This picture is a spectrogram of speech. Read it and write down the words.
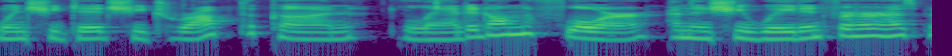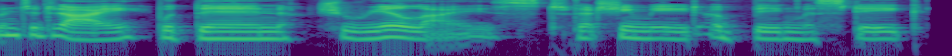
When she did, she dropped the gun, landed on the floor, and then she waited for her husband to die. But then she realized that she made a big mistake.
